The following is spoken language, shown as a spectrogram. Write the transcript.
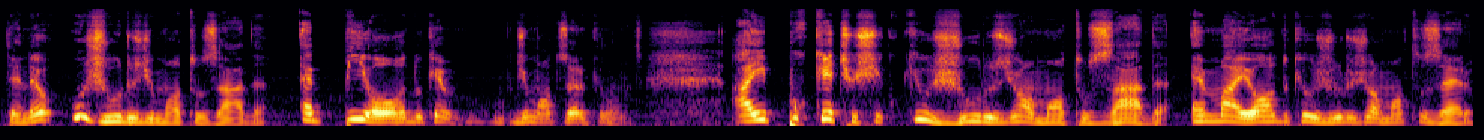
Entendeu? Os juros de moto usada é pior do que de moto zero quilômetro. Aí, por que, tio Chico, que os juros de uma moto usada é maior do que os juros de uma moto zero?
